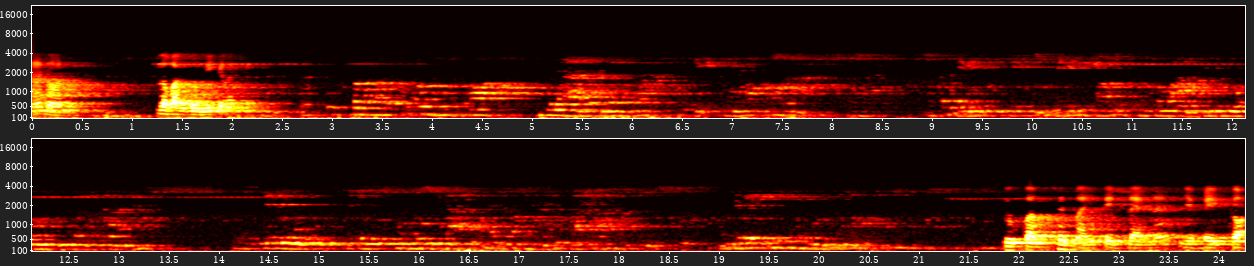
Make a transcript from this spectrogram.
แน่นอน ระวังตรงนี้ก็แล้วกัน ดูความเคลื่อนไหวเปลี่ยนแปลงนะอย่าไปเกาะ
